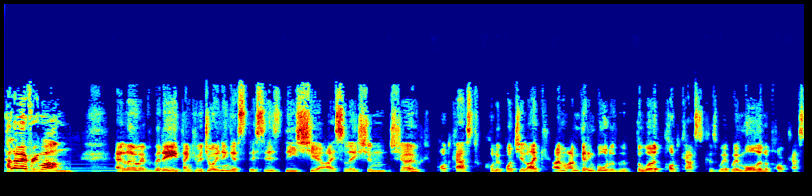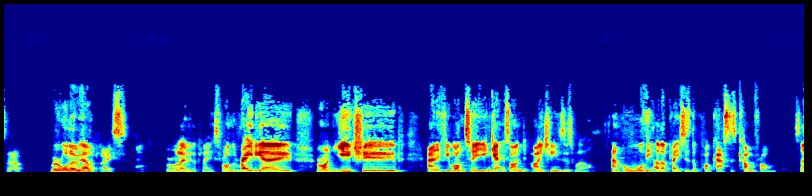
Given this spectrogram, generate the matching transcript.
Hello, everyone. Hello, everybody. Thank you for joining us. This is the Sheer Isolation Show podcast. Call it what you like. I'm, I'm getting bored of the, the word podcast because we're, we're more than a podcast now. We're all over the place. We're all over the place. We're on the radio, we're on YouTube, and if you want to, you can get us on iTunes as well, and all the other places that podcasts has come from. So.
